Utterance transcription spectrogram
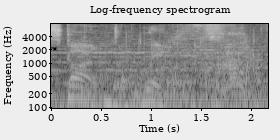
Skarlet wins.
